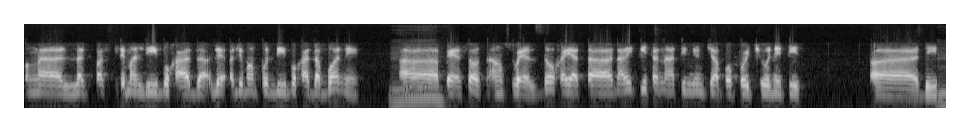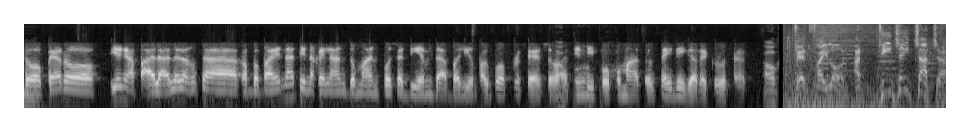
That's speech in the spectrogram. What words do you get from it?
mga lagpas 5,000 kada 50,000 kada buwan eh ah, pesos ang sweldo kaya nakikita natin yung job opportunities ah, dito pero yun nga paalala lang sa kababayan natin na kailangan dumaan po sa DMW yung pagpoproseso at Opo. hindi po pumatol sa illegal recruiter. Ted Filon at DJ Chacha.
